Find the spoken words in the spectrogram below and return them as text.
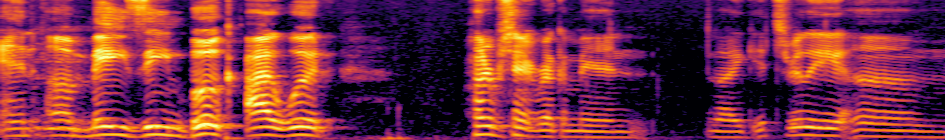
an Mhm. amazing book. I would 100% recommend. Like, it's really um.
